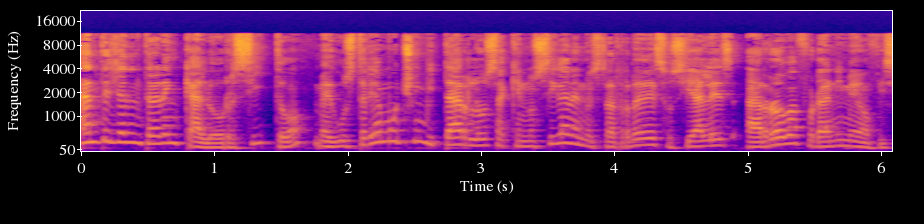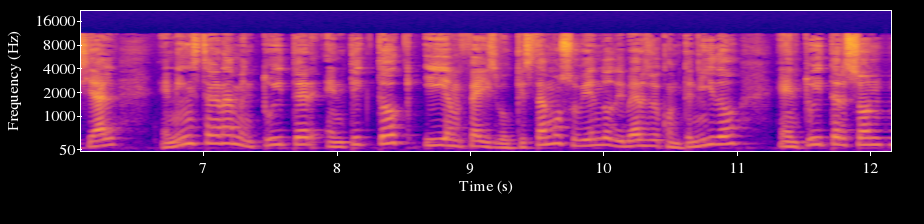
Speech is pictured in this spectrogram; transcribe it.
Antes ya de entrar en calorcito, me gustaría mucho invitarlos a que nos sigan en nuestras redes sociales arroba foranimeoficial, en Instagram, en Twitter, en TikTok y en Facebook. Estamos subiendo diverso contenido. En Twitter son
